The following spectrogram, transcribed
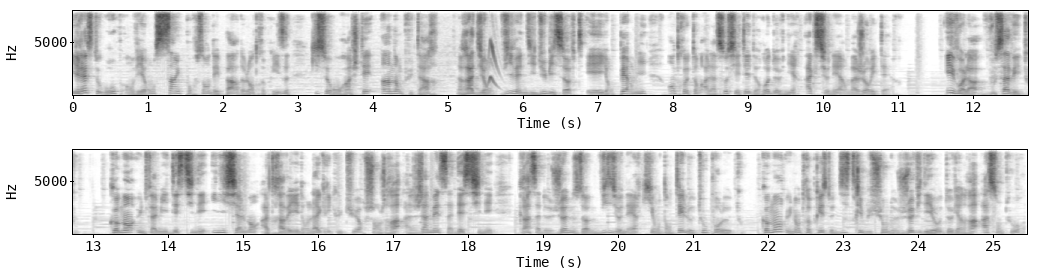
Il reste au groupe environ 5% des parts de l'entreprise qui seront rachetées un an plus tard, radiant Vivendi d'Ubisoft et ayant permis entre-temps à la société de redevenir actionnaire majoritaire. Et voilà, vous savez tout. Comment une famille destinée initialement à travailler dans l'agriculture changera à jamais sa destinée grâce à de jeunes hommes visionnaires qui ont tenté le tout pour le tout. Comment une entreprise de distribution de jeux vidéo deviendra à son tour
